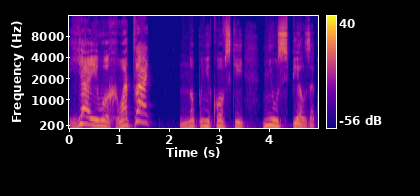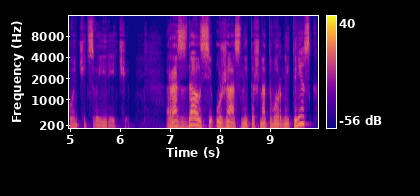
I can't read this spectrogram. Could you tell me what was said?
я его хватаю. Но Паниковский не успел закончить свои речи. Раздался ужасный тошнотворный треск,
